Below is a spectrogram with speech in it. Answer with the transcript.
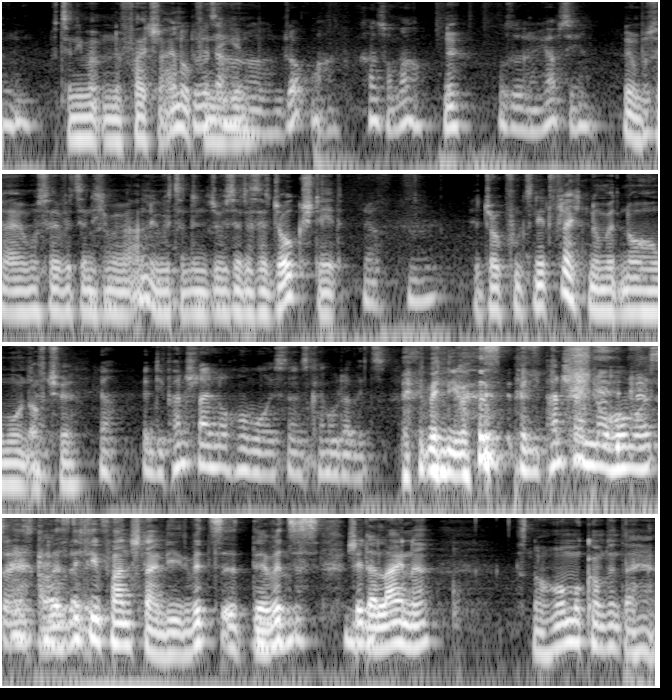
nee. Du willst ja niemandem einen falschen Eindruck Du von willst dir einfach geben. nur einen Joke machen. Kannst du auch machen. Nö. Musst du nicht absichern. Nee, du musst ja, du musst ja, willst ja nicht mehr anlügen. Du willst ja, du willst ja, dass der Joke steht. Ja. Mhm. Der Joke funktioniert vielleicht nur mit No Homo und auf Chill. Ja, wenn die Punchline noch Homo ist, dann ist kein guter Witz. Wenn die was. Wenn die Punchline noch Homo ist, dann ist kein Aber es ist guter nicht die Witz. Punchline. Die Witz, ist- der Witz ist, steht alleine. Das No Homo kommt hinterher.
